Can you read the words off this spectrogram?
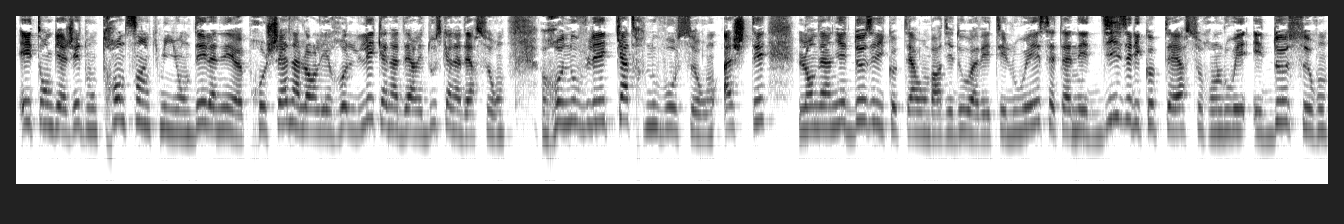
est engagée, dont 35 millions dès l'année euh, prochaine. Alors les, les Canadaires, les 12 Canadaires seront renouvelés. Nouveaux seront achetés. L'an dernier, deux hélicoptères bombardiers d'eau avaient été loués. Cette année, dix hélicoptères seront loués et deux seront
